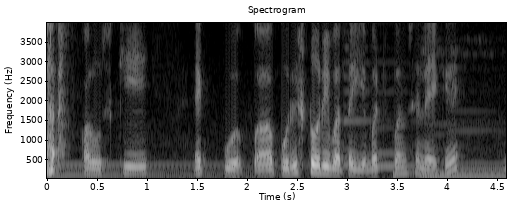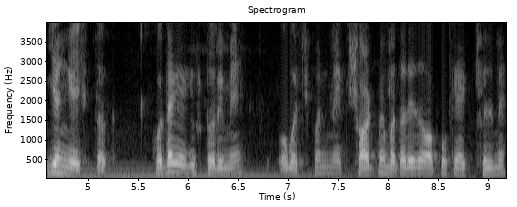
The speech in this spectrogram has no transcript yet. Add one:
और उसकी एक पूरी स्टोरी बताई है बचपन से लेके यंग एज तक। होता क्या कि स्टोरी में, वो बचपन में एक शॉर्ट में बता देता हूँ आपको कि एक्चुअल में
